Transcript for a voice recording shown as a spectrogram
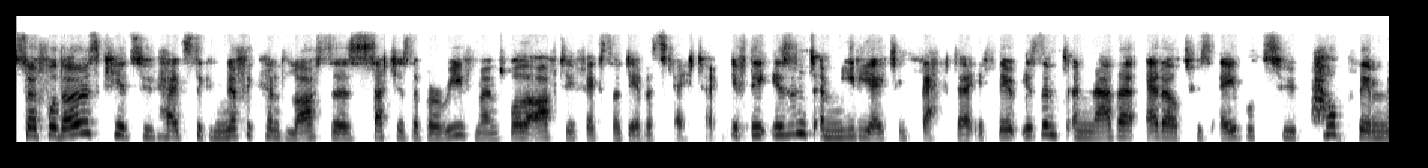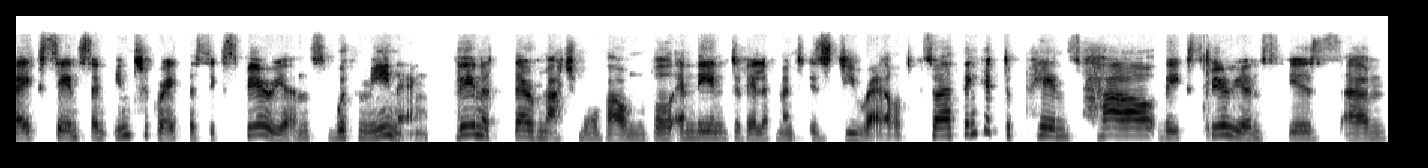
So, for those kids who've had significant losses, such as a bereavement, well, the after effects are devastating. If there isn't a mediating factor, if there isn't another adult who's able to help them make sense and integrate this experience with meaning, then they're much more vulnerable and then development is derailed. So I think it depends how the experience is um,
